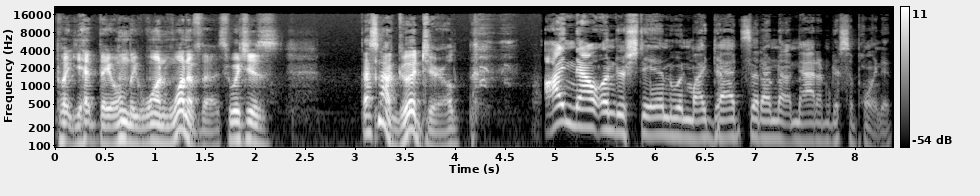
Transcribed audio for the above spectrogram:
But yet they only won one of those, which is that's not good, Gerald. I now understand when my dad said I'm not mad, I'm disappointed.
